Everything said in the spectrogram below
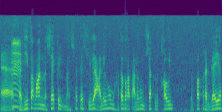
آه فدي طبعا مشاكل مشاكل شديدة عليهم هتضغط عليهم بشكل قوي في الفترة الجاية.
